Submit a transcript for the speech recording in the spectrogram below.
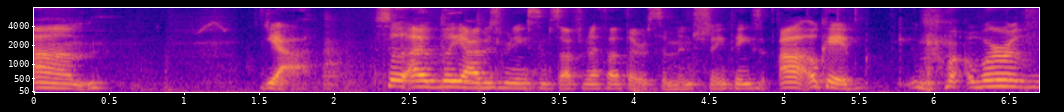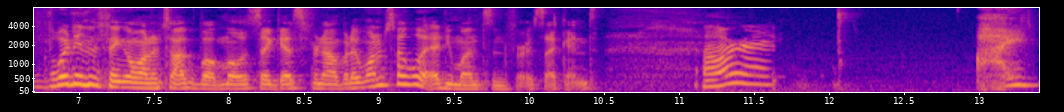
Um, yeah. So I, like, I was reading some stuff and I thought there were some interesting things. Uh, okay, we're avoiding the thing I want to talk about most, I guess, for now. But I want to talk about Eddie Munson for a second. All right. I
